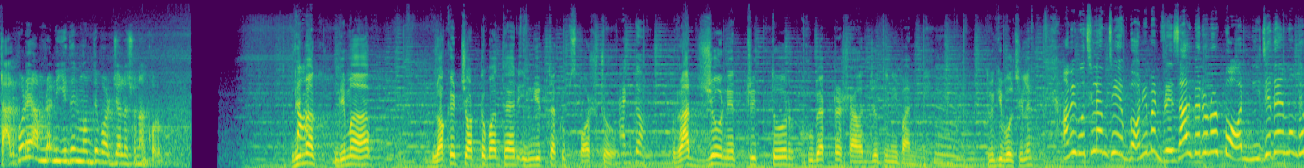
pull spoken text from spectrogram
তারপরে আমরা নিজেদের মধ্যে পর্যালোচনা করব। লিমা লিমা লকেট চট্টোপাধ্যায়ের ইঙ্গিতটা খুব স্পষ্ট। একদম। রাজ্য নেতৃত্বর খুব একটা সাহায্য তিনি পাননি। তুমি কি বলছিলে? আমি বলছিলাম যে অনির্বাণ, রেজাল্ট বেরোনোর পর নিজেদের মধ্যে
